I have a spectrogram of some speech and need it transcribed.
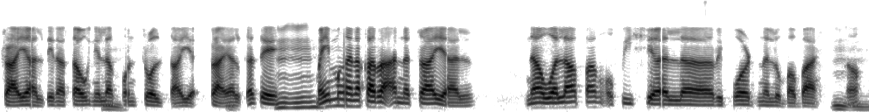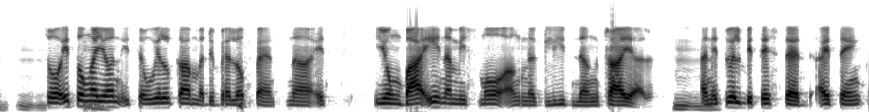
trial. Tinatawag nila controlled tri- trial. Kasi Mm-mm. may mga nakaraan na trial na wala pang official ah, report na lumabas. No? Mm, mm, So ito ngayon, it's a welcome development na it's yung bae na mismo ang nag-lead ng trial. Mm. And it will be tested, I think,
